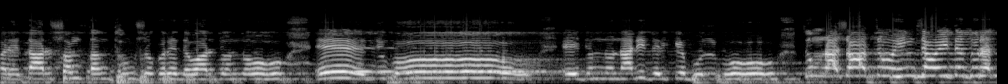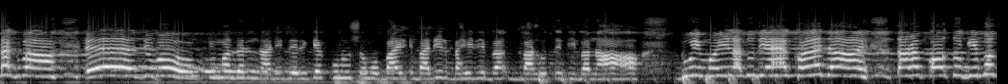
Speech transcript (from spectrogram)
পারে, তার সন্তান ধ্বংস করে দেওয়ার জন্য। এ যুব এই জন্য নারীদেরকে বলব, তোমরা সবসময় হিংসা হইতে দূরে থাকবা। এ যুবক, তোমাদের নারীদেরকে কোনো সময় বাড়ির বাইরে বা- বার হতে দিবা না। দুই মহিলা যদি এক হয়ে যায়, তারা কত গিবত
